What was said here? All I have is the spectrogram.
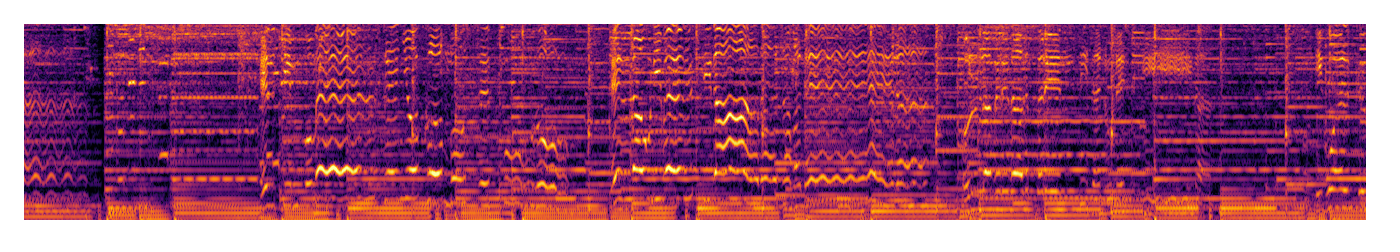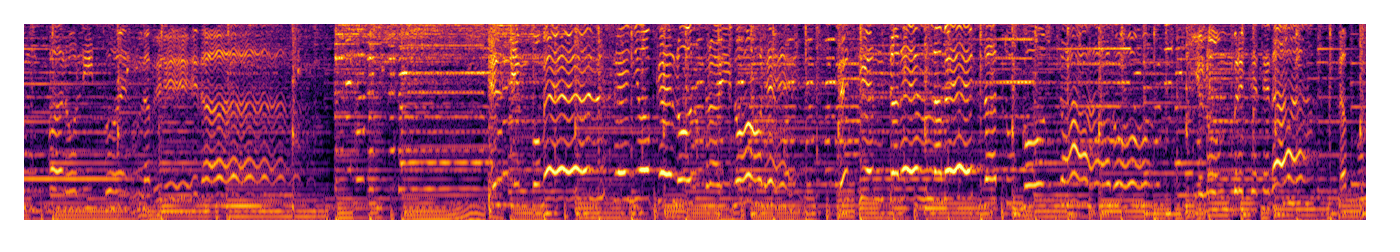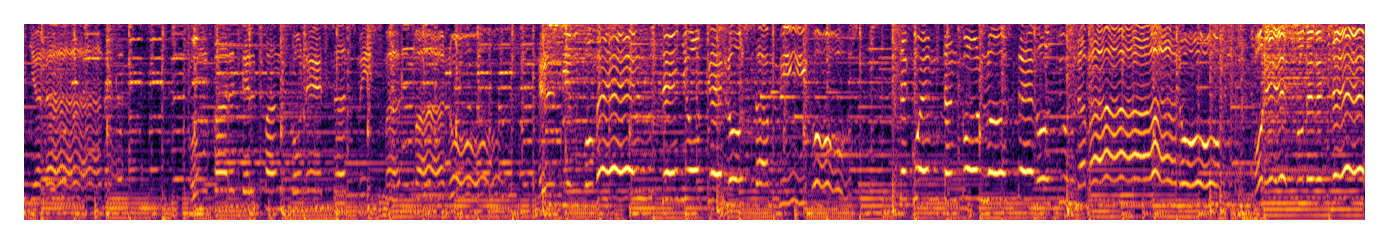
Que te da la puñalada comparte el pan con esas mismas manos. El tiempo me enseñó que los amigos se cuentan con los dedos de una mano. Por eso debe ser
